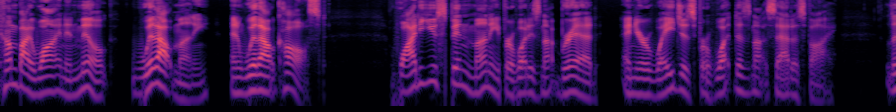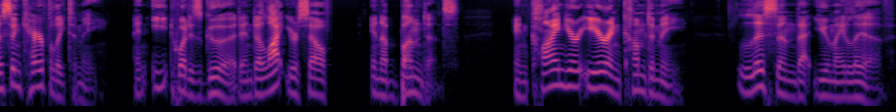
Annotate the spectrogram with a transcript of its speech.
Come buy wine and milk without money and without cost. Why do you spend money for what is not bread, and your wages for what does not satisfy? Listen carefully to me, and eat what is good, and delight yourself in abundance. Incline your ear and come to me. Listen that you may live.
